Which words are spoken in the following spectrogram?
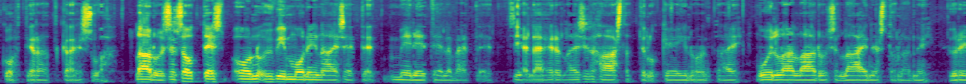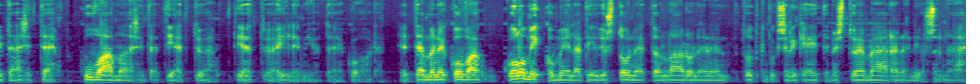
kohti ratkaisua. Laadullisessa otteessa on hyvin moninaiset menetelmät, että siellä erilaisilla haastattelukeinoin tai muilla laadullisilla aineistolla niin pyritään sitten kuvaamaan sitä tiettyä, tiettyä ilmiötä ja kohdet. Että tämmöinen kova kolmikko meillä tietysti on, että on laadullinen tutkimuksen kehittämistyö määräinen, jossa nämä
